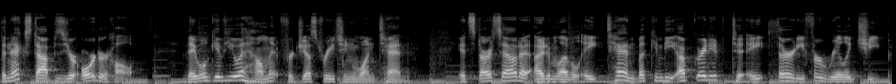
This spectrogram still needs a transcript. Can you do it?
The next stop is your Order Hall. They will give you a helmet for just reaching 110. It starts out at item level 810 but can be upgraded to 830 for really cheap.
